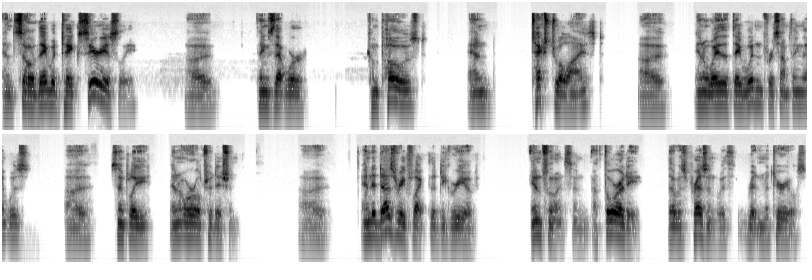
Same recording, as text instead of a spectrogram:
and so they would take seriously uh, things that were composed and textualized uh, in a way that they wouldn't for something that was uh, simply an oral tradition. Uh, and it does reflect the degree of influence and authority that was present with written materials.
